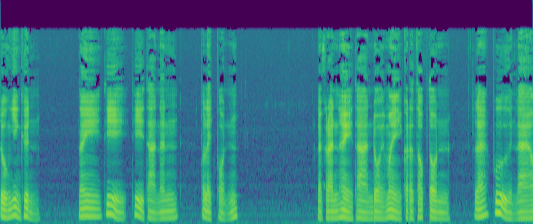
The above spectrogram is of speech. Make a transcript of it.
สูงยิ่งขึ้น ในที่ที่ทานนั้น ลิตผล และครั้นให้ทานโดยไม่กระทบตนและผู้อื่นแล้ว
